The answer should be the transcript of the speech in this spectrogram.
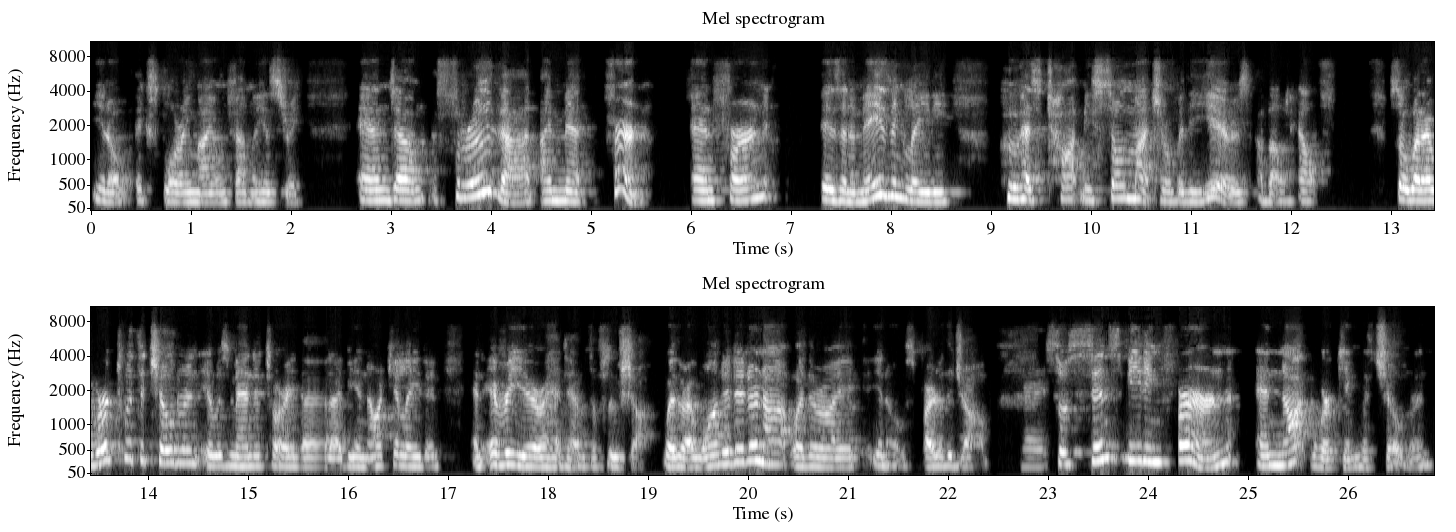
you know, exploring my own family history. And um, through that, I met Fern. And Fern is an amazing lady who has taught me so much over the years about health. So when I worked with the children, it was mandatory that I be inoculated, and every year I had to have the flu shot, whether I wanted it or not, whether I, you know, it was part of the job. Right. So since meeting Fern and not working with children,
